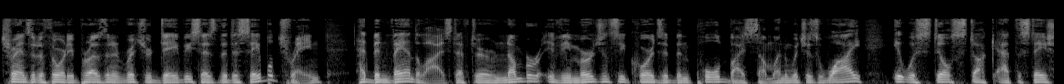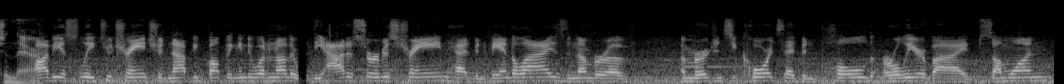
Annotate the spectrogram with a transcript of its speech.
Transit Authority President Richard Davey says the disabled train had been vandalized after a number of emergency cords had been pulled by someone, which is why it was still stuck at the station there. Obviously, two trains should not be bumping into one another. The out of service train had been vandalized. A number of emergency cords had been pulled earlier by someone.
